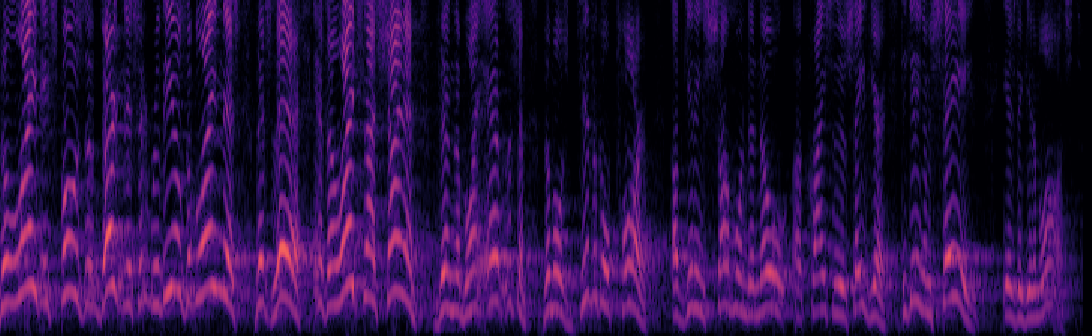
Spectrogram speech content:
The light exposes the darkness and it reveals the blindness that's there. And if the light's not shining, then the blind. Listen, the most difficult part of getting someone to know uh, Christ as their Savior, to getting them saved, is to get them lost.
